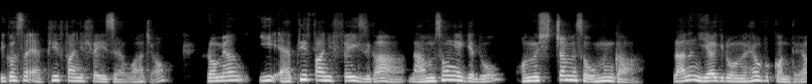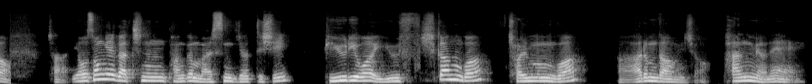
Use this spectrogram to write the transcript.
이것을 에피파니 페이즈라고 하죠. 그러면 이 에피파니 페이즈가 남성에게도 어느 시점에서 오는가라는 이야기를 오늘 해볼 건데요. 자, 여성의 가치는 방금 말씀드렸듯이 비유리와 유스, 시간과 젊음과 아, 아름다움이죠. 반면에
